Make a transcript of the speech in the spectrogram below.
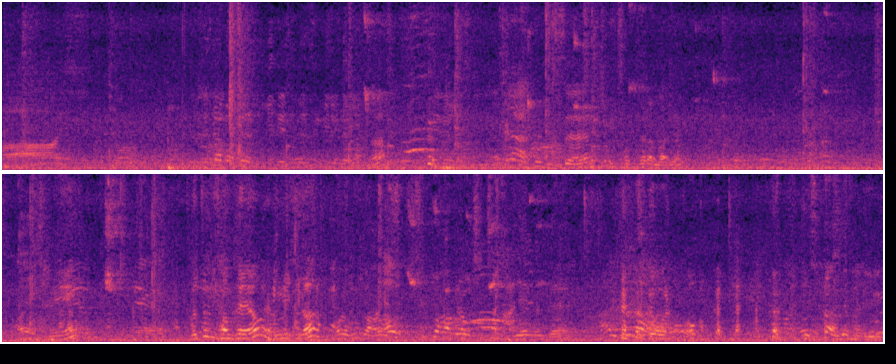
아, 씨. 글쎄. 사람 말이야. 저 쪽이 전패예요? 영민 씨가? 어, 우리도 아니 슈퍼갑이라고 칭찬 많이 했는데. 이상한데 말이야.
